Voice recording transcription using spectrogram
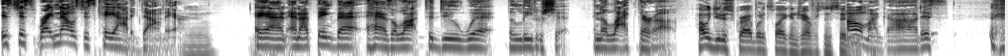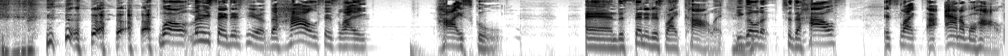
It's just right now it's just chaotic down there. Yeah. And and I think that has a lot to do with the leadership and the lack thereof. How would you describe what it's like in Jefferson City? Oh my God, it's well, let me say this here: the House is like high school, and the Senate is like college. You go to, to the House, it's like an animal house.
